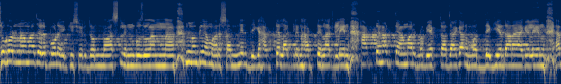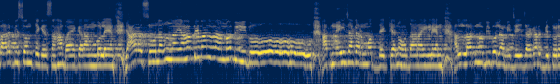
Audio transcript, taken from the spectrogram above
জোহর নামাজের পরে কিসের জন্য আসলেন বুঝলাম না। নবী আমার সামনের দিকে হাঁটতে লাগলেন হাঁটতে লাগলেন। হাঁটতে হাঁটতে আমার নবী একটা জায়গার মধ্যে গিয়ে দাঁড়ায় গেলেন। এবার পিছন থেকে সাহাবায়ে কারাম বলে নবী গো, আপনি এই জায়গার মধ্যে কেন দাঁড়াইলেন? আল্লাহর নবী বলে, আমি যেই জায়গার ভিতরে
